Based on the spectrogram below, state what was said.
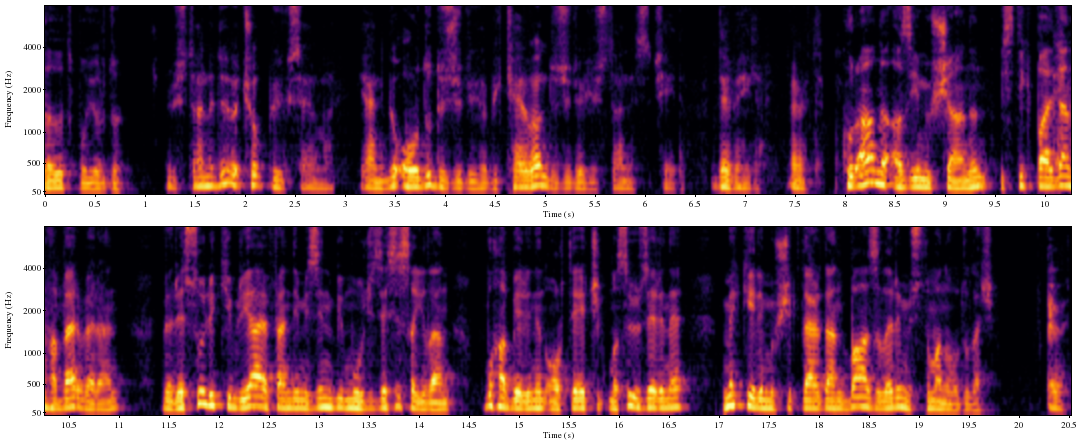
dağıt buyurdu. Yüz tane deve çok büyük sermaye. Yani bir ordu düzülüyor, bir kervan düzülüyor yüz tane şeyde. Deveyle. Evet. Kur'an-ı Azimüşşan'ın istikbalden haber veren ve Resulü Kibriya Efendimizin bir mucizesi sayılan bu haberinin ortaya çıkması üzerine Mekkeli müşriklerden bazıları Müslüman oldular. Evet.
